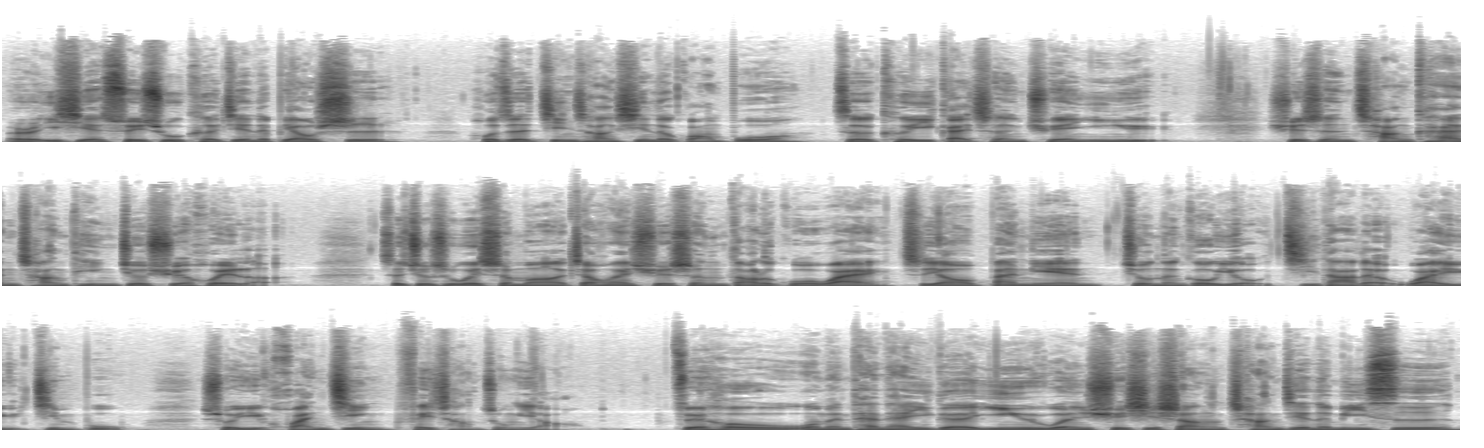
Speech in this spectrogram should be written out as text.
而一些随处可见的标示或者经常性的广播，则可以改成全英语。学生常看常听就学会了。这就是为什么交换学生到了国外，只要半年就能够有极大的外语进步。所以环境非常重要。最后，我们谈谈一个英语文学习上常见的迷思。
